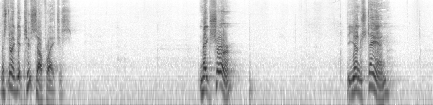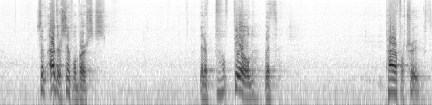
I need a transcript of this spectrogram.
let's not get too self righteous. Make sure that you understand some other simple verses that are filled with powerful truth.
